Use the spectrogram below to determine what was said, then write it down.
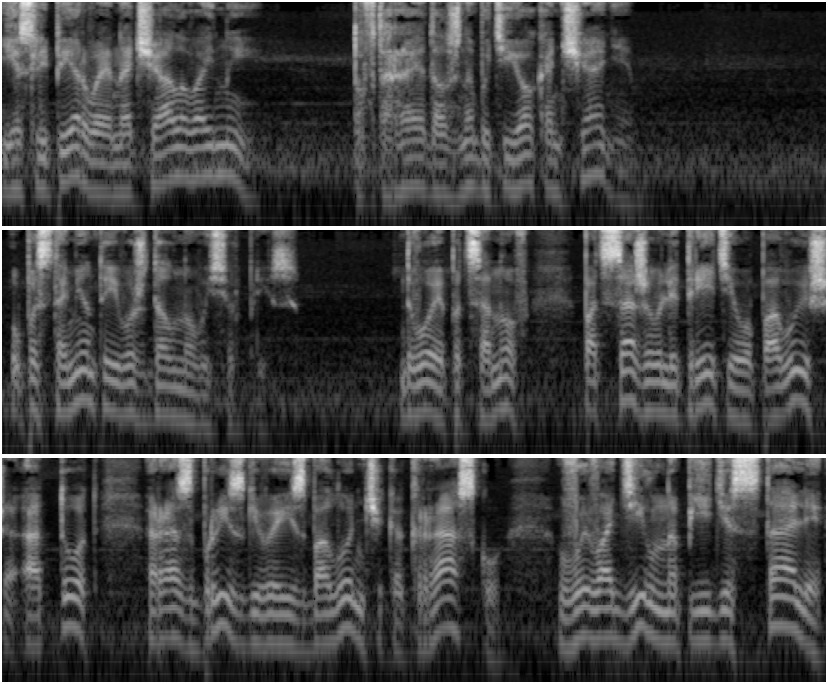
Если первая — начало войны, то вторая должна быть ее окончанием. У постамента его ждал новый сюрприз. Двое пацанов подсаживали третьего повыше, а тот, разбрызгивая из баллончика краску, выводил на пьедестале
